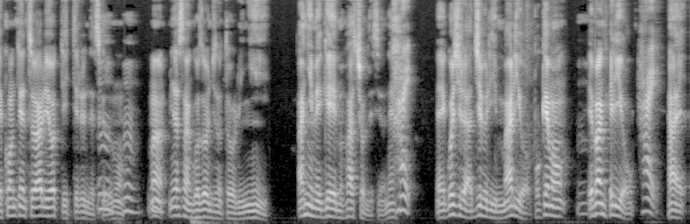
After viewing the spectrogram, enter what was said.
えコンテンツはあるよって言ってるんですけども、うんうんまあ、皆さんご存知の通りに、アニメ、ゲーム、ファッションですよね。はい。えゴジラ、ジブリ、マリオ、ポケモン、うんエヴァンゲリオン。はい。はい。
